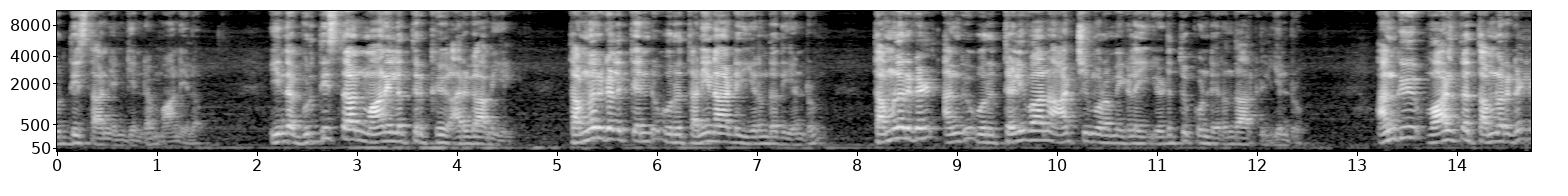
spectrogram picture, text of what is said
குர்திஸ்தான் என்கின்ற மாநிலம். இந்த குர்திஸ்தான் மாநிலத்திற்கு அருகாமையில் தமிழர்களுக்கென்று ஒரு தனிநாடு இருந்தது என்றும் தமிழர்கள் அங்கு ஒரு தெளிவான ஆட்சி முறைமைகளை எடுத்துக்கொண்டிருந்தார்கள் என்றும் அங்கு வாழ்ந்த தமிழர்கள்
